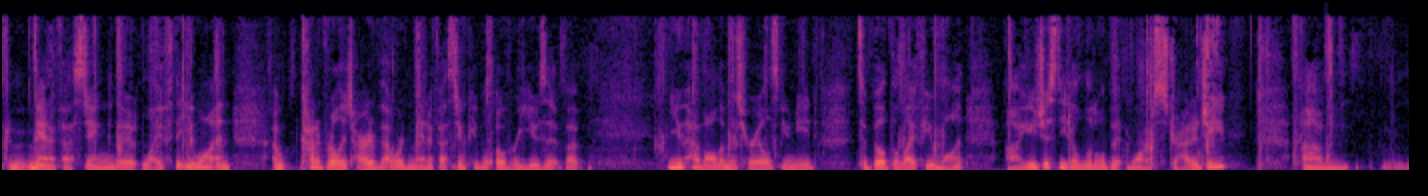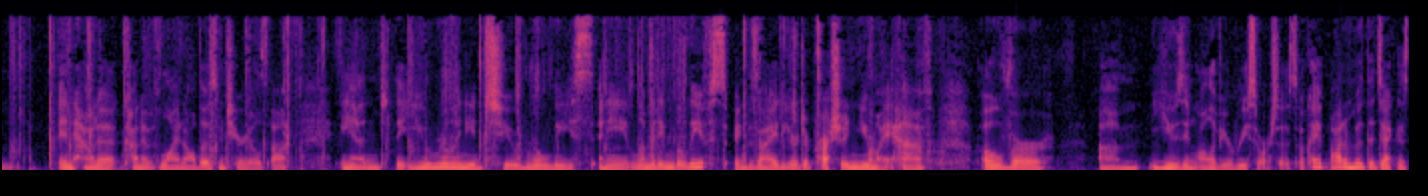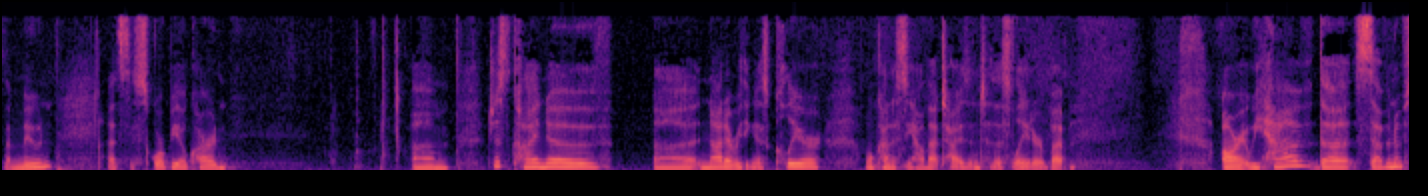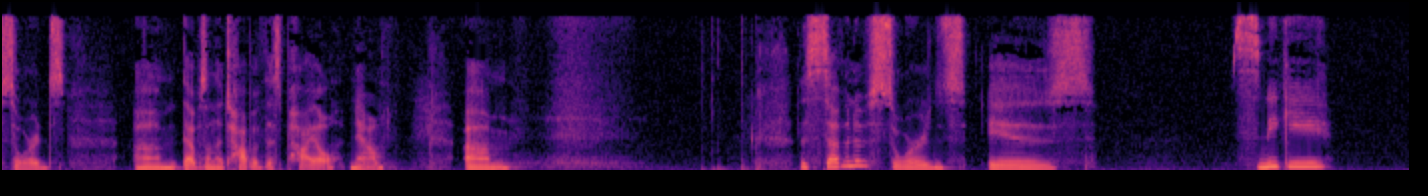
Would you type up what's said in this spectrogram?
manifesting the life that you want. And I'm kind of really tired of that word manifesting. People overuse it, but you have all the materials you need to build the life you want. Uh, you just need a little bit more strategy um, in how to kind of line all those materials up and that you really need to release any limiting beliefs, anxiety, or depression you might have over um, using all of your resources. Okay, bottom of the deck is the moon. That's the Scorpio card. Um, just kind of uh, not everything is clear. We'll kind of see how that ties into this later. But all right, we have the Seven of Swords um, that was on the top of this pile. Now, um, the Seven of Swords is sneaky.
